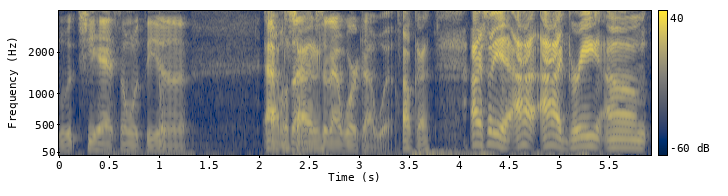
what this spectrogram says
with she had some with the uh, apple, Apple cider, cider. so that worked out well. Okay. All right. So yeah, I, I agree. Um,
